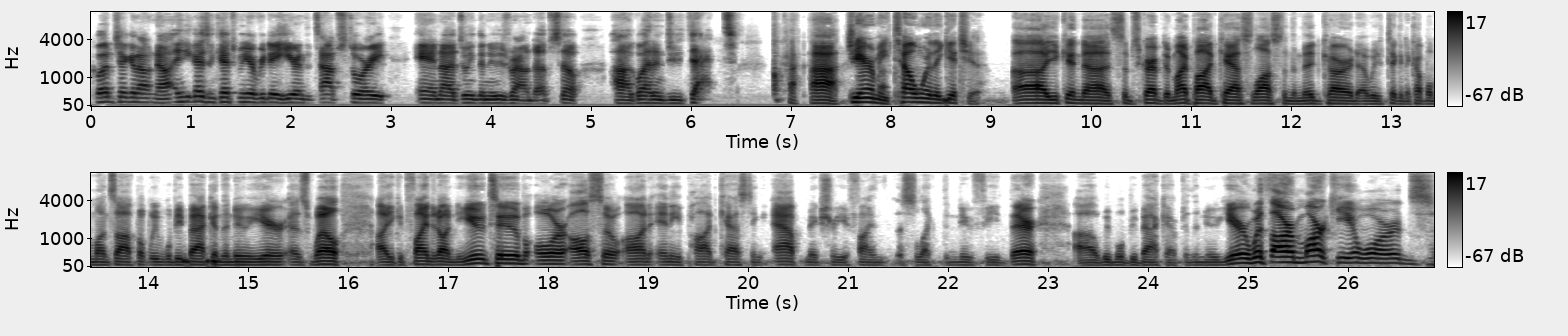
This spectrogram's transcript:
Go ahead and check it out now. And you guys can catch me every day here in the top story and uh, doing the news roundup. So uh, go ahead and do that. Jeremy, tell them where they get you. Uh, you can uh, subscribe to my podcast, Lost in the Midcard. Uh, we've taken a couple months off, but we will be back in the new year as well. Uh, you can find it on YouTube or also on any podcasting app. Make sure you find the select the new feed there. Uh, we will be back after the new year with our Marquee Awards,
